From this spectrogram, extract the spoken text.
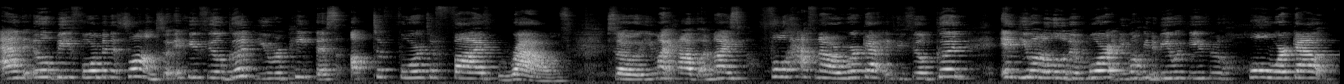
and it will be four minutes long. So if you feel good, you repeat this up to four to five rounds. So you might have a nice full half an hour workout if you feel good. If you want a little bit more and you want me to be with you through the whole workout,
